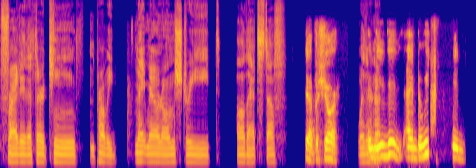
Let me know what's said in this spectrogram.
Friday the Thirteenth, probably Nightmare on Elm Street, all that stuff. Yeah, for sure. Whether or And not, did, I believe, they did,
